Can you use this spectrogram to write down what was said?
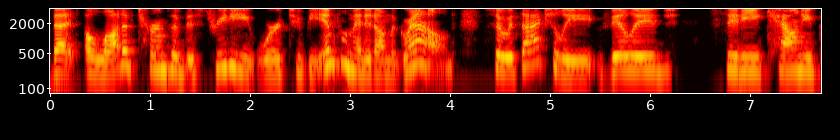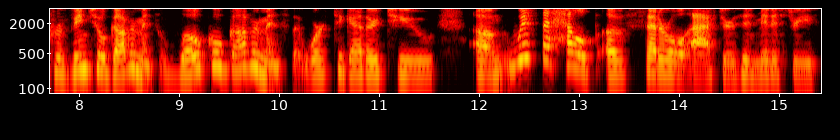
that a lot of terms of this treaty were to be implemented on the ground. So it's actually village, city, county, provincial governments, local governments that work together to, um, with the help of federal actors and ministries,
